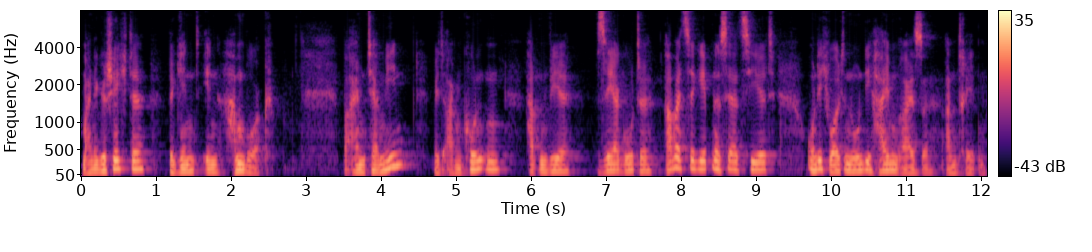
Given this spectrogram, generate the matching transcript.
Meine Geschichte beginnt in Hamburg. Bei einem Termin mit einem Kunden hatten wir sehr gute Arbeitsergebnisse erzielt und ich wollte nun die Heimreise antreten.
